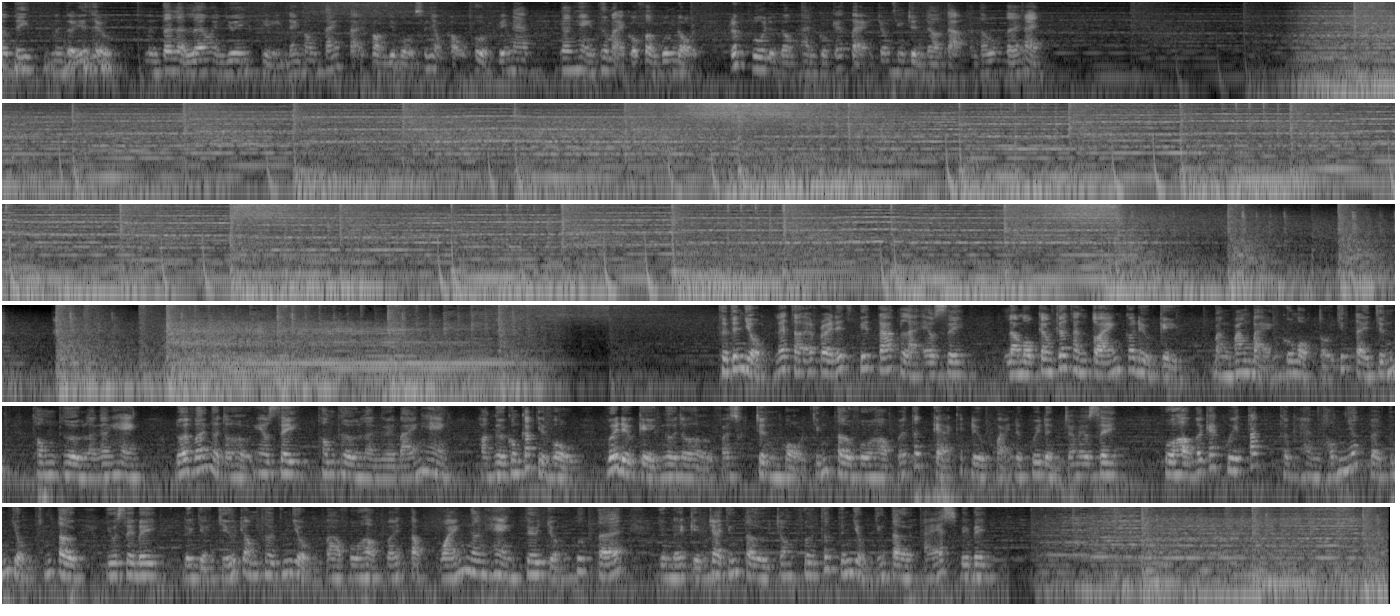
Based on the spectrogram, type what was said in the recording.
Đầu tiên, mình tự giới thiệu. Mình tên là Lê Hoàng Duy, hiện đang công tác tại phòng dịch vụ xuất nhập khẩu khu vực phía Nam, Ngân hàng Thương mại Cổ phần Quân đội. Rất vui được đồng hành cùng các bạn trong chương trình đào tạo thành toán quốc tế này. Thư tín dụng Letter of Credit viết tắt là LC là một cam kết thanh toán có điều kiện bằng văn bản của một tổ chức tài chính, thông thường là ngân hàng. Đối với người thụ hưởng LC, thông thường là người bán hàng hoặc người cung cấp dịch vụ, với điều kiện người thụ hưởng phải xuất trình bộ chứng từ phù hợp với tất cả các điều khoản được quy định trong LC phù hợp với các quy tắc thực hành thống nhất về tín dụng chứng từ UCB được dẫn chiếu trong thư tín dụng và phù hợp với tập quán ngân hàng tiêu chuẩn quốc tế dùng để kiểm tra chứng từ trong phương thức tín dụng chứng từ ASBB.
